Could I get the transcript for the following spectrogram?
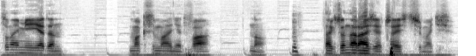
Co najmniej jeden, maksymalnie dwa. No. Także na razie, cześć, trzymajcie się.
